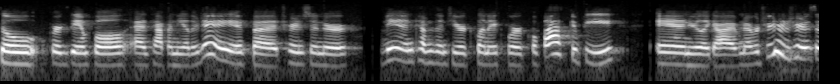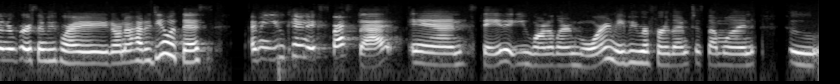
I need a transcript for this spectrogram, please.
So, for example, as happened the other day, if a transgender man comes into your clinic for colposcopy and you're like, I've never treated a transgender person before, I don't know how to deal with this. I mean, you can express that and say that you want to learn more and maybe refer them to someone who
